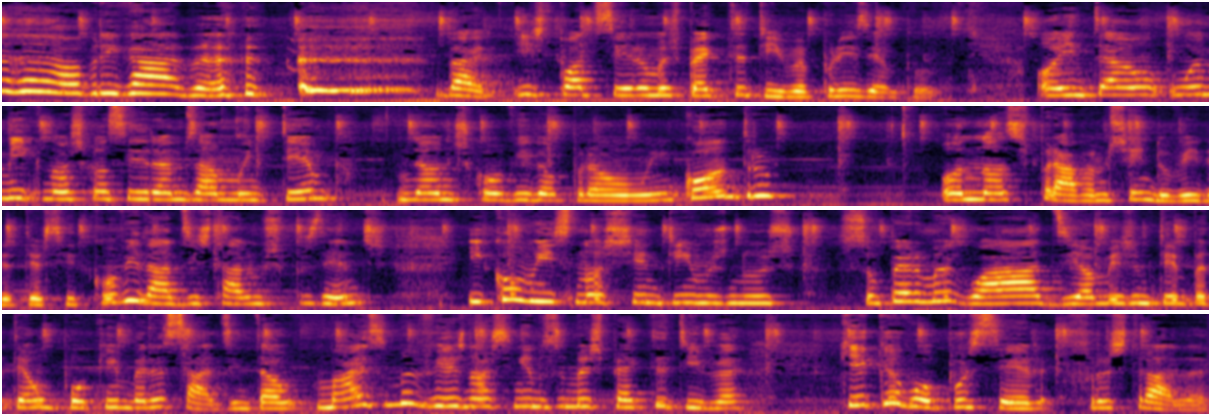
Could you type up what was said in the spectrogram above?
obrigada. Bem, isto pode ser uma expectativa, por exemplo. Ou então um amigo que nós consideramos há muito tempo não nos convidou para um encontro onde nós esperávamos, sem dúvida, ter sido convidados e estarmos presentes, e com isso nós sentimos-nos super magoados e ao mesmo tempo até um pouco embaraçados. Então, mais uma vez, nós tínhamos uma expectativa que acabou por ser frustrada.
